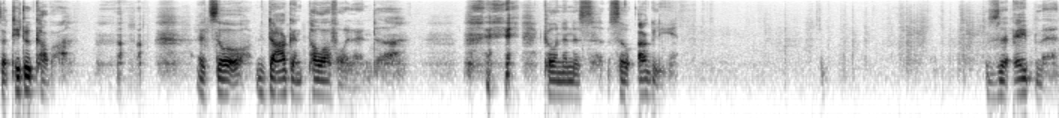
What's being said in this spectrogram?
The title cover. it's so dark and powerful and uh, Conan is so ugly. The ape man.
